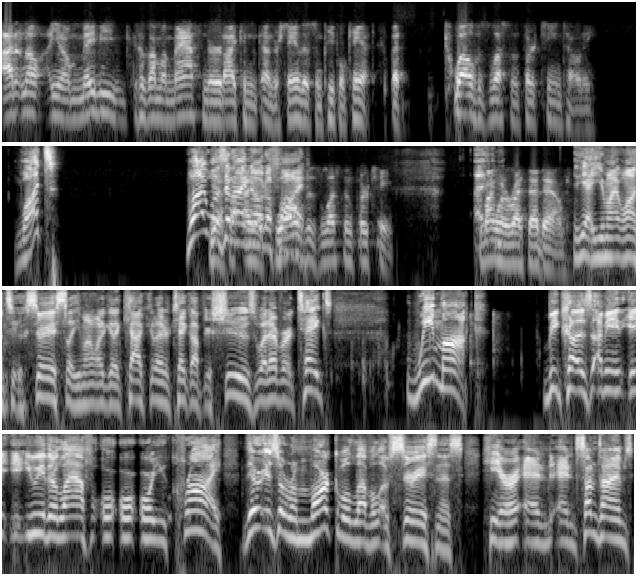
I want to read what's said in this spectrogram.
I don't know you know maybe because i'm a math nerd i can understand this and people can't but 12 is less than 13 tony what why wasn't yes, I, I notified 12 is less than 13 you uh, might want to write that down. Yeah, you might want to. Seriously, you might want to get a calculator, take off your shoes, whatever it takes. We mock because I mean, it, you either laugh or, or, or, you cry. There is a remarkable level of seriousness here, and and sometimes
